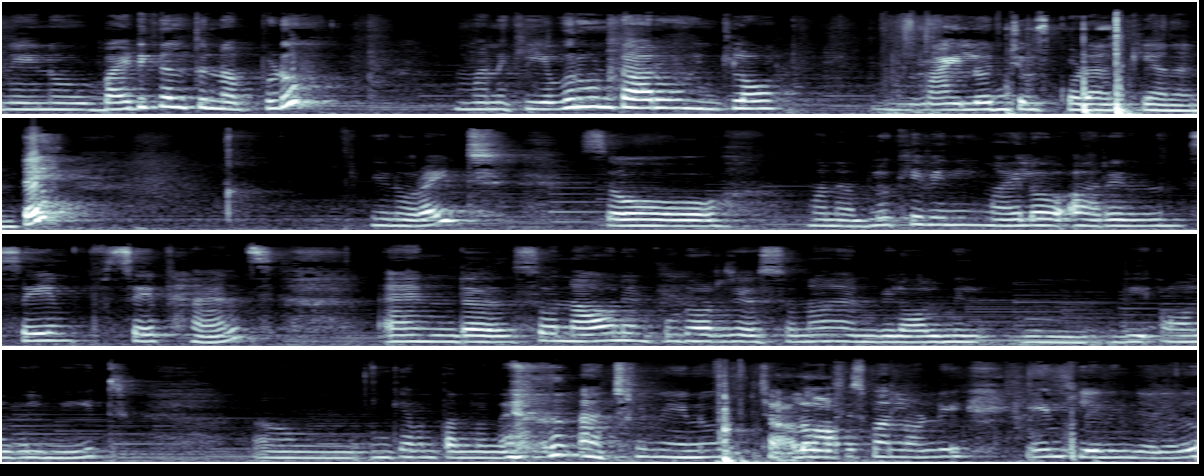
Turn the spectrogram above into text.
నేను బయటికి వెళ్తున్నప్పుడు మనకి ఎవరు ఉంటారు ఇంట్లో? మా ఇల్లుని చూసుకోవడానికి అని అంటే యూనో రైట్ సో మన బ్లూకి విని Milo are in same safe hands and so నా నేను ఫుడ్ ఆర్డర్ చేస్తున్నా and will all mil we all will meet ఇంకేమైనా పనులు ఉన్నాయి యాక్చువల్లీ నేను చాలా ఆఫీస్ పనులు ఉండి ఏం క్లీనింగ్ చేయలేదు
